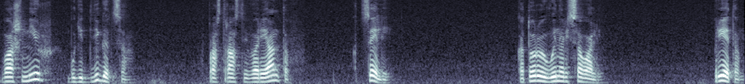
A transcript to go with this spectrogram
Ваш мир будет двигаться в пространстве вариантов к цели, которую вы нарисовали. При этом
